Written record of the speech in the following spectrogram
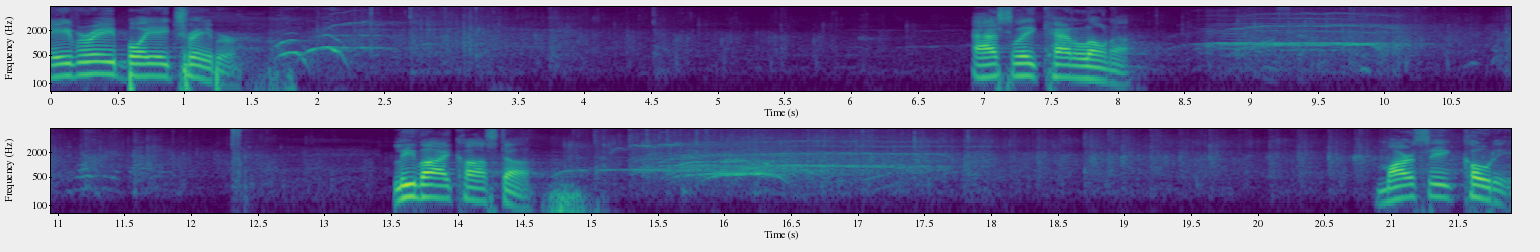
Avery Boye Traber. Ashley Catalona. Levi Costa. Marcy Cody.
